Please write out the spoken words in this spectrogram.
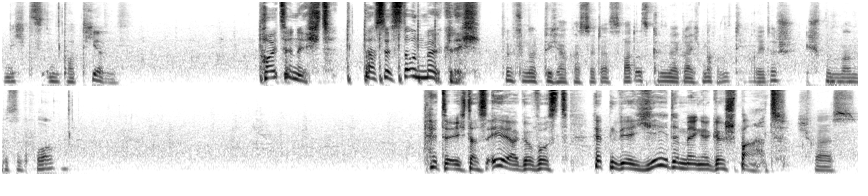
nichts importieren? Heute nicht. Das ist unmöglich. 500 Bücher kostet das. Warte, das können wir gleich machen, theoretisch. Ich spule mal ein bisschen vor. Hätte ich das eher gewusst, hätten wir jede Menge gespart. Ich weiß.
